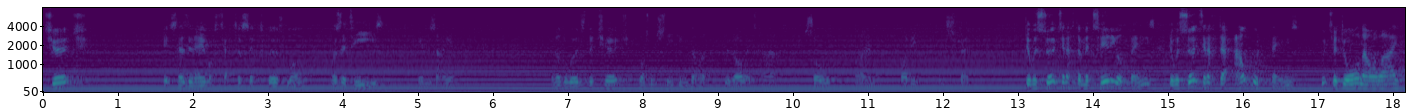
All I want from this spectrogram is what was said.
The church, it says in Amos chapter 6, verse 1, was at ease in Zion. In other words, the church wasn't seeking God with all its heart, soul, mind, body, and strength. They were searching after material things, they were searching after outward things which adorn our life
